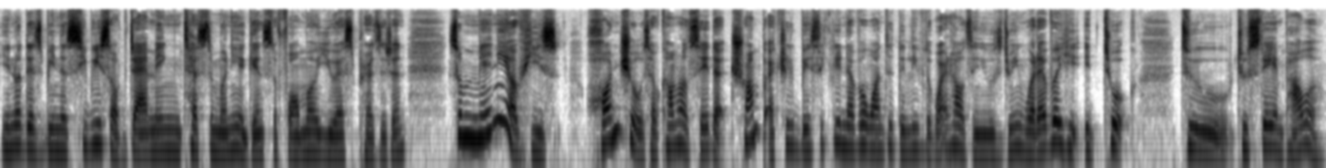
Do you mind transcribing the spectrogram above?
you know, there's been a series of damning testimony against the former U.S. president. So many of his honchos have come out to say that Trump actually basically never wanted to leave the White House, and he was doing whatever he, it took to to stay in power.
